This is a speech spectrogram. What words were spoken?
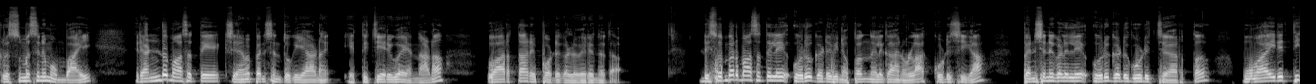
ക്രിസ്മസിന് മുമ്പായി രണ്ട് മാസത്തെ ക്ഷേമ പെൻഷൻ തുകയാണ് എത്തിച്ചേരുക എന്നാണ് വാർത്താ റിപ്പോർട്ടുകൾ വരുന്നത്. ഡിസംബർ മാസത്തിലെ ഒരു ഗഡുവിനൊപ്പം നൽകാനുള്ള കുടിശ്ശിക പെൻഷനുകളിലെ ഒരു ഗഡു കൂടി ചേർത്ത് മൂവായിരത്തി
